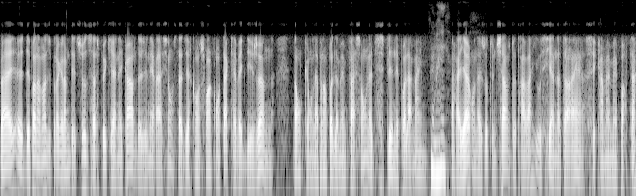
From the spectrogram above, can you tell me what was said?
Bien, euh, dépendamment du programme d'études, ça se peut qu'il y ait un écart de génération, c'est-à-dire qu'on soit en contact avec des jeunes. Donc, on n'apprend pas de la même façon, la discipline n'est pas la même. Par ailleurs, on ajoute une charge de travail aussi à notre horaire, c'est quand même important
